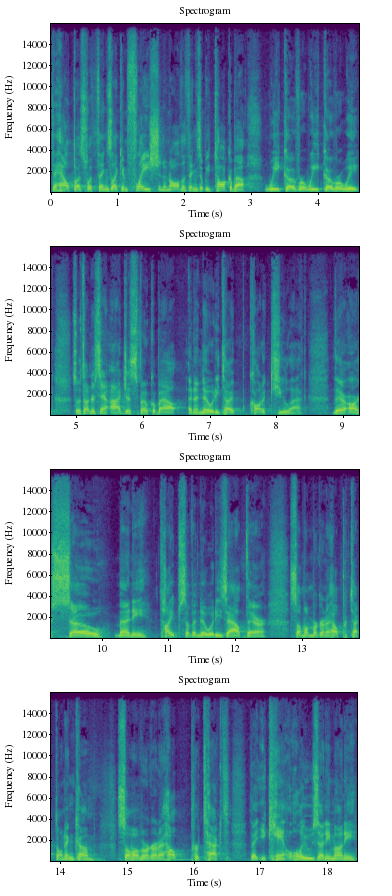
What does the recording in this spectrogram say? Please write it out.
to help us with things like inflation and all the things that we talk about week over week over week. So to understand, I just spoke about an annuity type called a QLAC. There are so many types of annuities out there. Some of them are going to help protect on income. Some of them are going to help protect that you can't lose any money.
